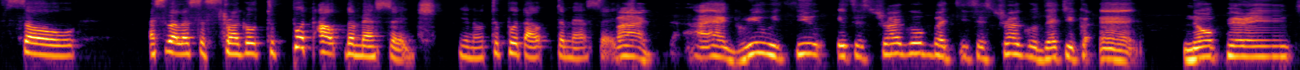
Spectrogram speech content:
So as well as a struggle to put out the message you know to put out the message. But i agree with you. It's a struggle but it's a struggle that you uh, no parent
